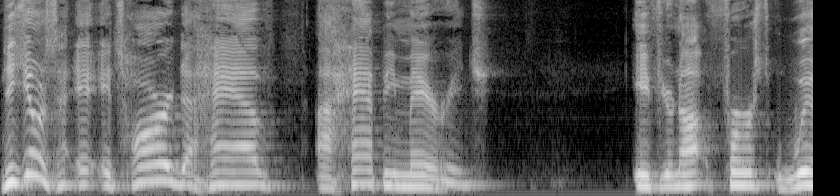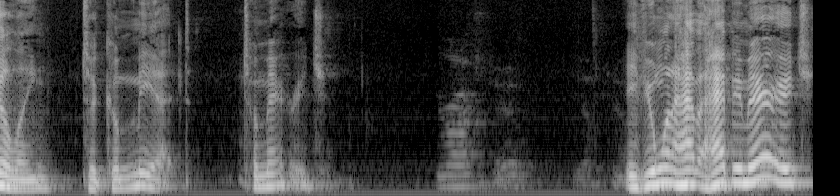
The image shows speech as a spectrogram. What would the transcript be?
Did you notice it's hard to have a happy marriage if you're not first willing to commit to marriage? If you want to have a happy marriage,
